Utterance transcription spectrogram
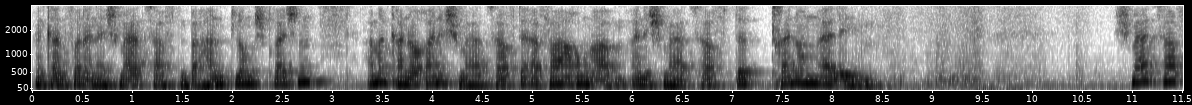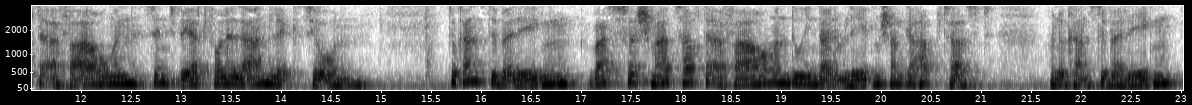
Man kann von einer schmerzhaften Behandlung sprechen. Aber man kann auch eine schmerzhafte Erfahrung haben, eine schmerzhafte Trennung erleben. Schmerzhafte Erfahrungen sind wertvolle Lernlektionen. Du kannst überlegen, was für schmerzhafte Erfahrungen du in deinem Leben schon gehabt hast. Und du kannst überlegen,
